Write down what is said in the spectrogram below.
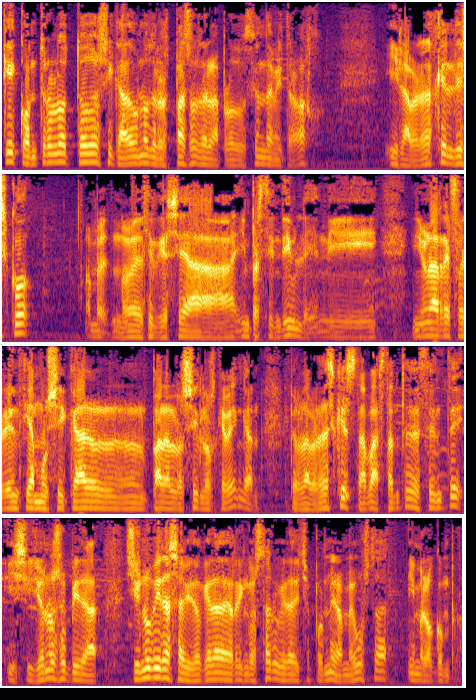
que controlo todos y cada uno de los pasos de la producción de mi trabajo. Y la verdad es que el disco, hombre, no voy a decir que sea imprescindible, ni, ni una referencia musical para los siglos que vengan, pero la verdad es que está bastante decente y si yo no supiera, si no hubiera sabido que era de Ringo Starr, hubiera dicho, pues mira, me gusta y me lo compro.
